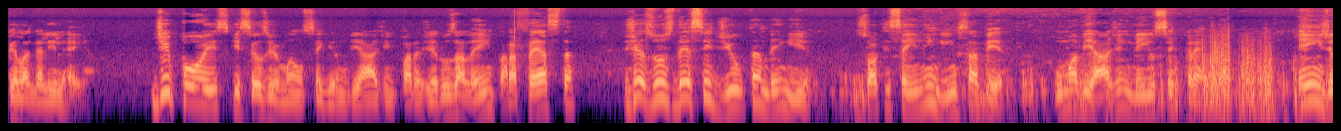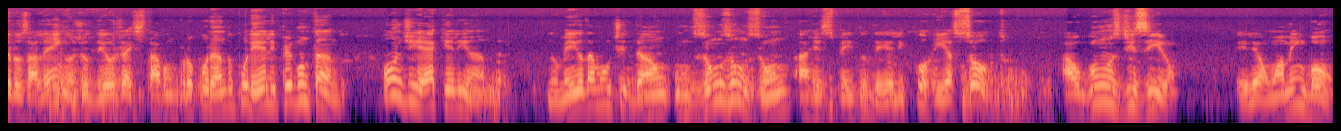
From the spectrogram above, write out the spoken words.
pela Galileia. Depois que seus irmãos seguiram viagem para Jerusalém, para a festa, Jesus decidiu também ir, só que sem ninguém saber, uma viagem meio secreta. Em Jerusalém, os judeus já estavam procurando por ele, perguntando: onde é que ele anda? No meio da multidão, um zum zum zum a respeito dele corria solto. Alguns diziam: ele é um homem bom.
